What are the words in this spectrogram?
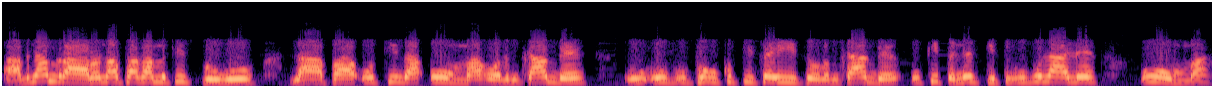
Akunamraro nawuphakamisa isibhuku lapha uthinta umma or mhlambe ukhuphise or mhlambe ukhiphe nesigidi ubulale umma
